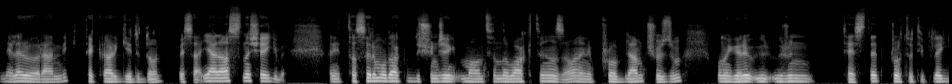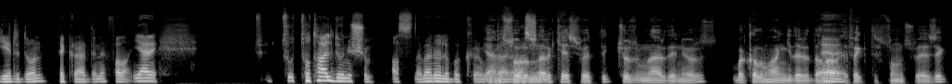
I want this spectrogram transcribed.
neler öğrendik tekrar geri dön mesela yani aslında şey gibi hani tasarım odaklı düşünce mantığında baktığın zaman hani problem çözüm buna göre ürün test et prototiple geri dön tekrar dene falan yani total dönüşüm aslında ben öyle bakıyorum. Yani sorunları keşfettik, çözümler deniyoruz. Bakalım hangileri daha evet. efektif sonuç verecek.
